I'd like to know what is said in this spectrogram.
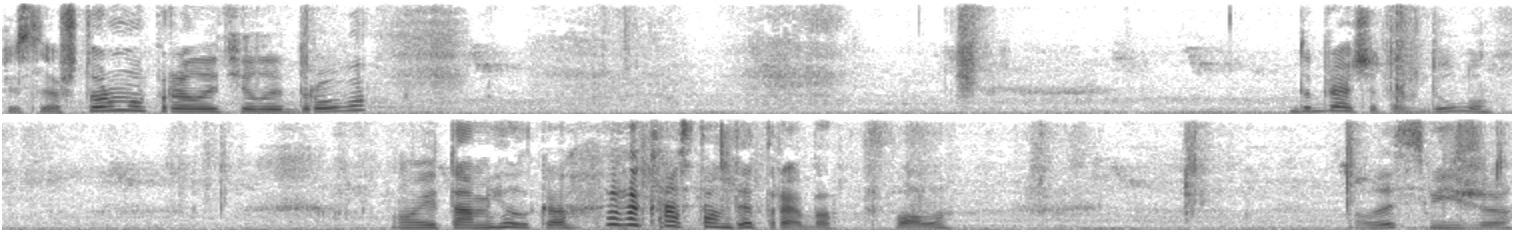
Після шторму прилетіли дрова. Добряче так дуло. О, і там гілка якраз там, де треба, впала. Але свіжа,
